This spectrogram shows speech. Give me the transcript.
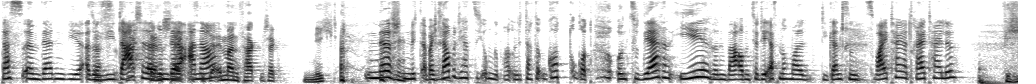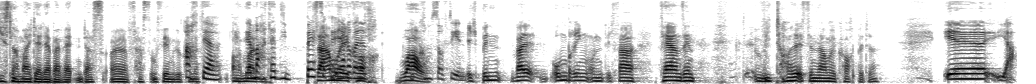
Das ähm, werden wir, also Das die Darstellerin der Es gibt ja Anna. immer einen Faktencheck. Nicht. Ne, das stimmt nicht, aber ich glaube, die hat sich umgebracht. Und ich dachte, oh Gott, oh Gott. Und zu deren Ehren war auf dem ZDF nochmal die ganzen Zweiteile, Dreiteile. Wie hieß nochmal der, der bei Wetten das äh, fast ums Leben gekommen Ach, ist? der, Oh, der Mann. macht ja die beste Samuel Karriere Koch. Wow. Wie kommst du auf den? Ich bin, weil umbringen und ich war Fernsehen. Wie toll ist denn Samuel Koch bitte? Äh, ja,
